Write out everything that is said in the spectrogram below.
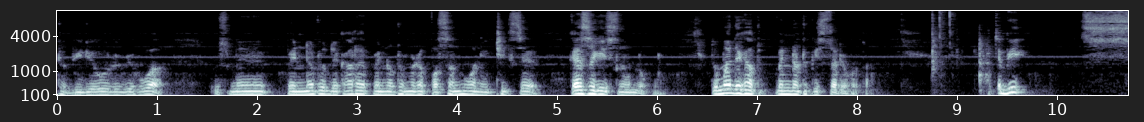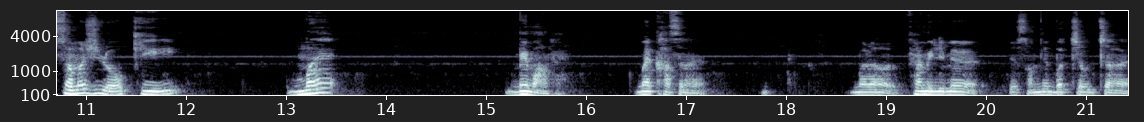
तो वीडियो रिव्यू हुआ, उसमें पिन्न तो देखा रहा पिन्न तो मेरा पसंद हुआ नहीं, ठीक से कह कि इसने उन लोग ने तो मैं देखा तो तो किस तरह होता। अभी समझ लो कि मैं बीमार है, मैं खास रहा है, मेरा फैमिली में सामने बच्चा उच्चा है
